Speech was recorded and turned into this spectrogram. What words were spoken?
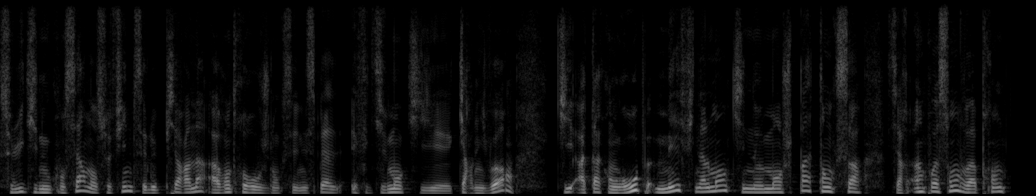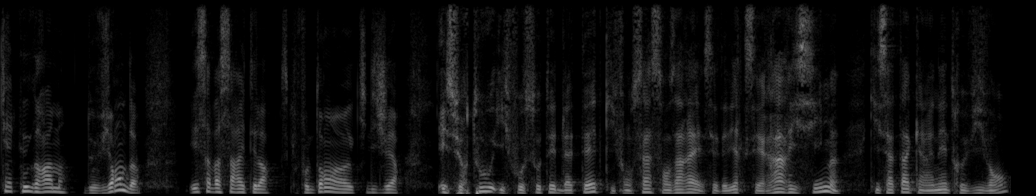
Celui qui nous concerne dans ce film, c'est le piranha à ventre rouge. Donc c'est une espèce effectivement qui est carnivore, qui attaque en groupe, mais finalement qui ne mange pas tant que ça. C'est-à-dire un poisson va prendre quelques grammes de viande et ça va s'arrêter là, parce qu'il faut le temps euh, qu'il digère. Et surtout, il faut sauter de la tête qu'ils font ça sans arrêt. C'est-à-dire que c'est rarissime qu'ils s'attaquent à un être vivant.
